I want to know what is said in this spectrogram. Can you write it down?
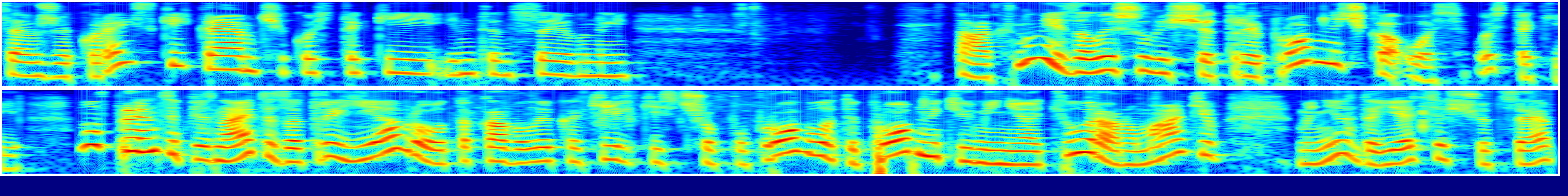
це вже корейський кремчик, ось такий інтенсивний. Так, ну і залишили ще три пробничка. Ось ось такі. Ну, в принципі, знаєте, за 3 євро така велика кількість, щоб попробувати. Пробників, мініатюр, ароматів. Мені здається, що це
